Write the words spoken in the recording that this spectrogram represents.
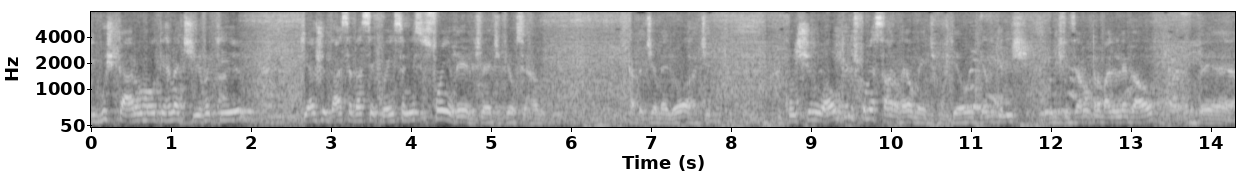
e buscaram uma alternativa que, que ajudasse a dar sequência nesse sonho deles, né, de ver o Serrano cada dia melhor, de continuar o que eles começaram realmente, porque eu entendo que eles, eles fizeram um trabalho legal. É,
